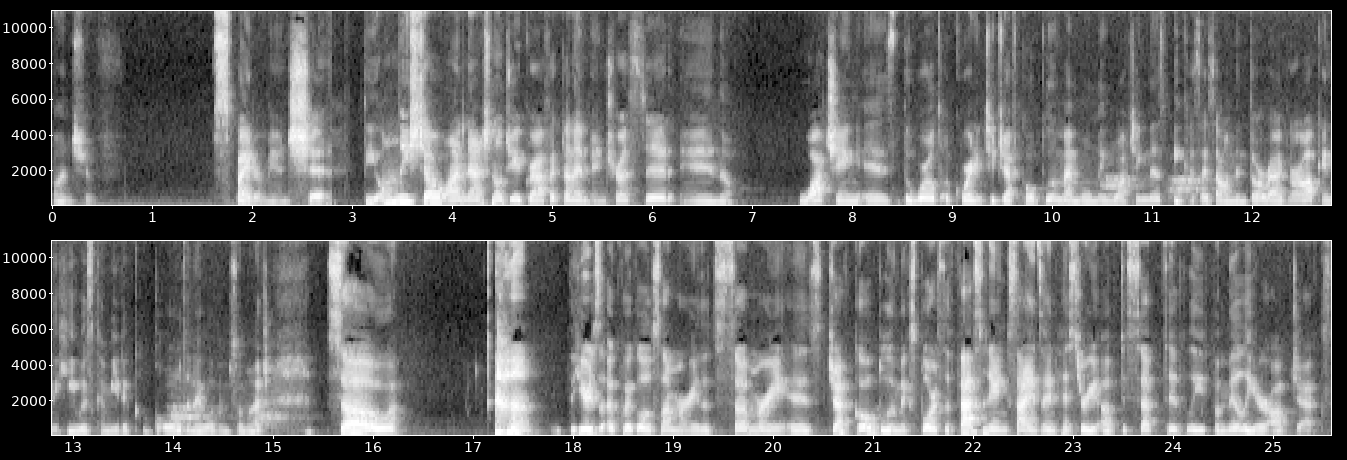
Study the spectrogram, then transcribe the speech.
bunch of Spider Man shit. The only show on National Geographic that I'm interested in watching is The World According to Jeff Goldblum. I'm only watching this because I saw him in Thor Ragnarok and he was comedic gold and I love him so much. So, here's a quick little summary. The summary is Jeff Goldblum explores the fascinating science and history of deceptively familiar objects.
